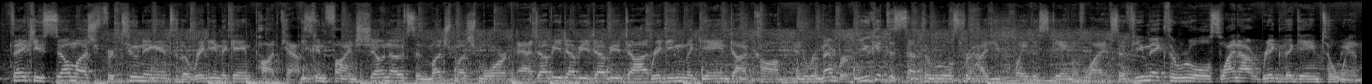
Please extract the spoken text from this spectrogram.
Thank you so much for tuning in to the Rigging the Game podcast. You can find show notes and much, much more at www.riggingthegame.com. And remember, you get to set the rules for how you play this game of life. So if you make the rules, why not rig the game to win?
